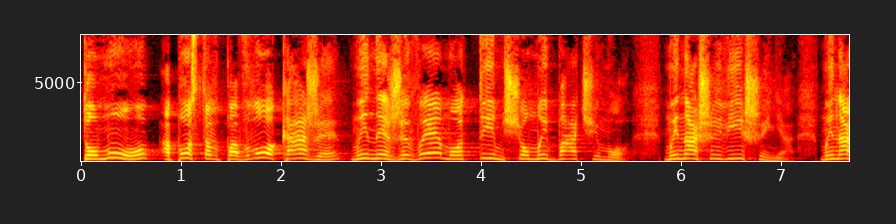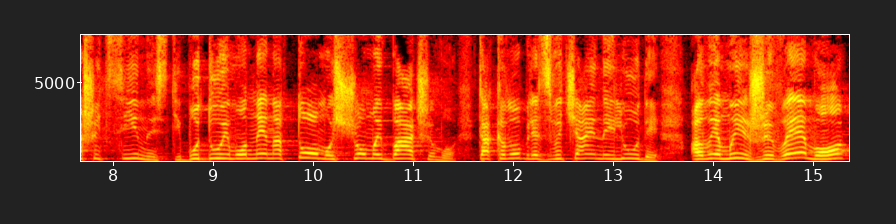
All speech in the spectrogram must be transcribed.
Тому апостол Павло каже: ми не живемо тим, що ми бачимо. Ми наші рішення, ми наші цінності будуємо не на тому, що ми бачимо. Так роблять звичайні люди. Але ми живемо,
